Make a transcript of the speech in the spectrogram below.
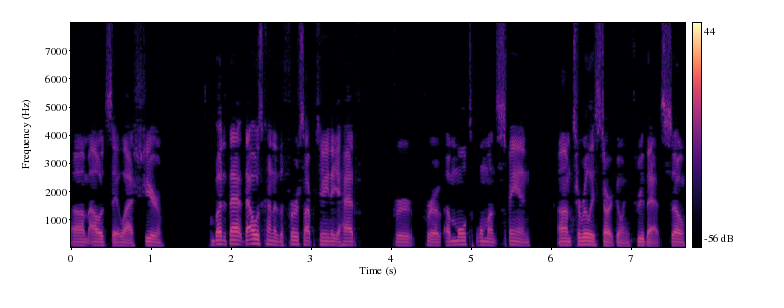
um, I would say last year. But that, that was kind of the first opportunity I had for, for a, a multiple month span, um, to really start going through that. So,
